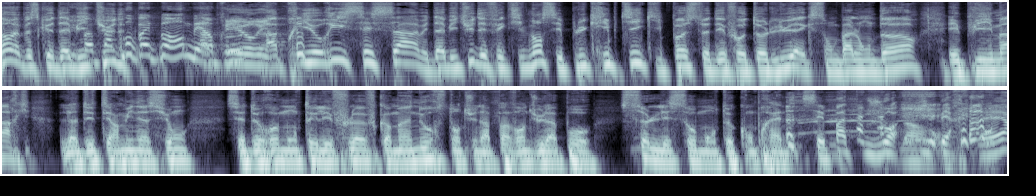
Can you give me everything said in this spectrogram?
Non, mais parce que d'habitude, complètement, mais un peu. a priori c'est ça, mais d'habitude effectivement c'est plus cryptique. Il poste des photos de lui avec son ballon d'or et puis il marque la détermination, c'est de remonter les fleuves comme un ours dont tu n'as pas vendu la peau. Seuls les saumons te comprennent. C'est pas toujours hyper clair.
